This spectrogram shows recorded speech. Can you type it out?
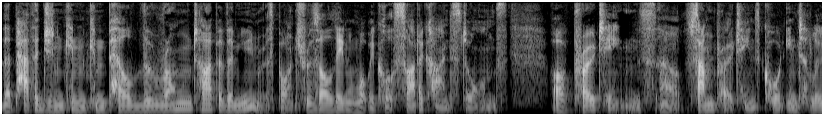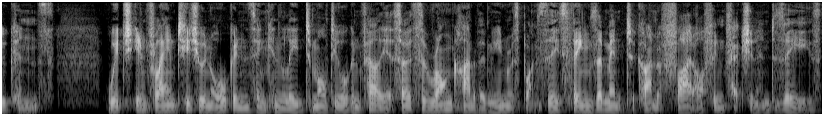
the pathogen can compel the wrong type of immune response, resulting in what we call cytokine storms of proteins, uh, some proteins called interleukins, which inflame tissue and organs and can lead to multi organ failure. So it's the wrong kind of immune response. These things are meant to kind of fight off infection and disease,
